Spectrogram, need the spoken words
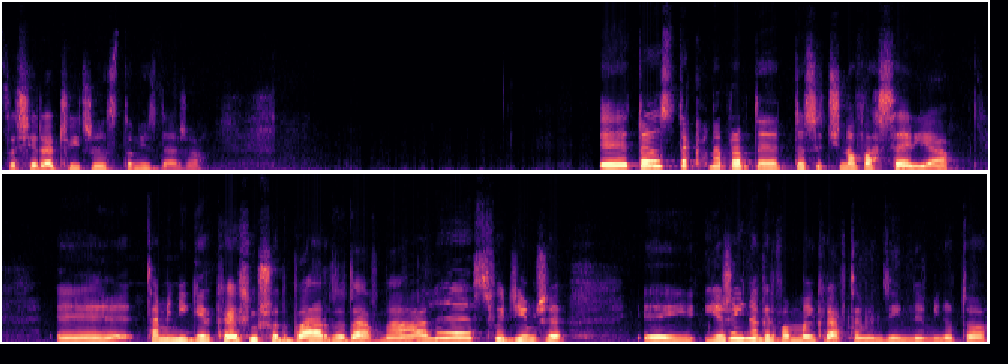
Co się raczej często nie zdarza. Yy, to jest tak naprawdę dosyć nowa seria. Yy, ta minigierka jest już od bardzo dawna, ale stwierdziłem, że yy, jeżeli nagrywam Minecrafta między innymi, no to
